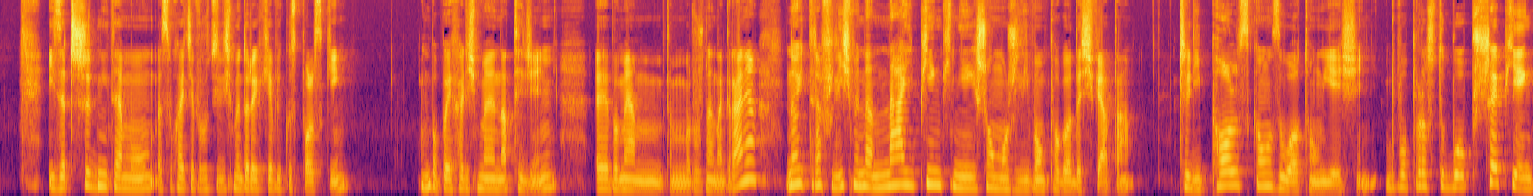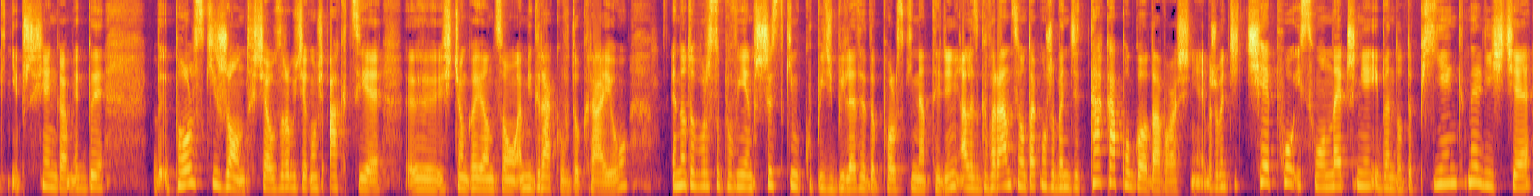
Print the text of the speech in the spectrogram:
I ze trzy dni temu, słuchajcie, wróciliśmy do Reykjaviku z Polski bo pojechaliśmy na tydzień, e, bo miałam tam różne nagrania. No i trafiliśmy na najpiękniejszą możliwą pogodę świata, czyli polską złotą jesień. Bo po prostu było przepięknie, przysięgam, jakby polski rząd chciał zrobić jakąś akcję yy, ściągającą emigraków do kraju, no to po prostu powinien wszystkim kupić bilety do Polski na tydzień, ale z gwarancją taką, że będzie taka pogoda właśnie, że będzie ciepło i słonecznie i będą te piękne liście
